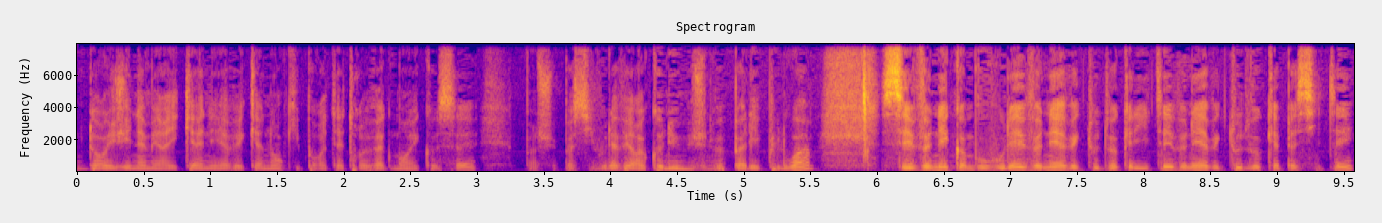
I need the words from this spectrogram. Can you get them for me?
d'origine américaine et avec un nom qui pourrait être vaguement écossais. je ne sais pas si vous l'avez reconnu, mais je ne veux pas aller plus loin. C'est venez comme vous voulez, venez avec toutes vos qualités, venez avec toutes vos capacités.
